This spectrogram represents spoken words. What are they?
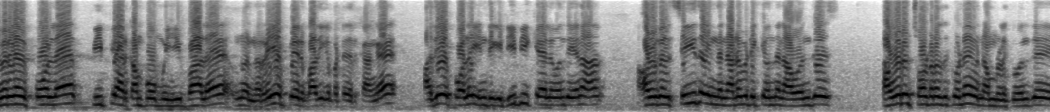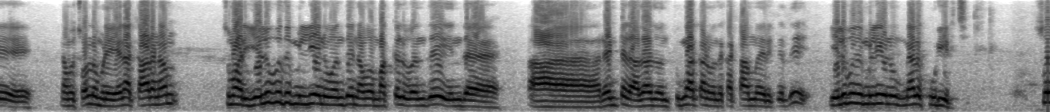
இவர்கள் போல பிபிஆர் கம்போ முஹிபால இன்னும் நிறைய பேர் பாதிக்கப்பட்டு இருக்காங்க. அதே போல இன்றைக்கு டிபிகேல வந்து ஏன்னா அவர்கள் செய்த இந்த நடவடிக்கை வந்து நான் வந்து தவறு சொல்றது கூட நம்மளுக்கு வந்து நம்ம சொல்ல முடியும் ஏன்னா காரணம் சுமார் எழுபது மில்லியன் வந்து நம்ம மக்கள் வந்து இந்த ரெண்டல் அதாவது வந்து துங்காக்கான் வந்து கட்டாம இருக்குது. எழுபது மில்லியனுக்கு மேல கூடிருச்சு. ஸோ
